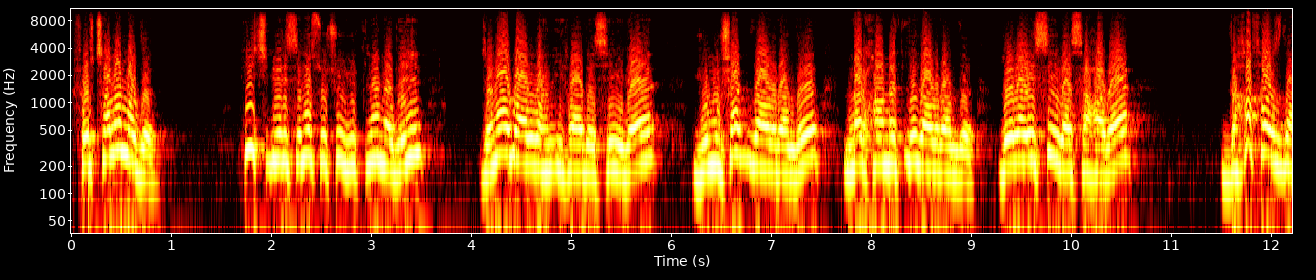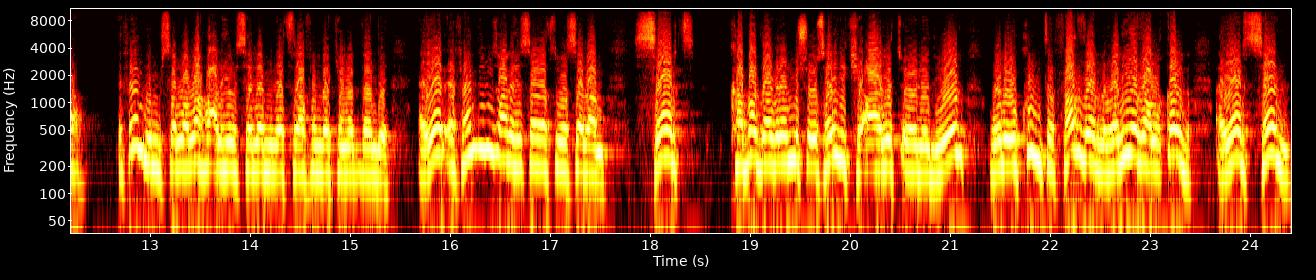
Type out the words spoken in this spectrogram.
fırçalamadı. Hiçbirisine suçu yüklemedi. Cenab-ı Allah'ın ifadesiyle yumuşak davrandı, merhametli davrandı. Dolayısıyla sahabe daha fazla Efendimiz sallallahu aleyhi ve sellemin etrafında kenetlendi. Eğer Efendimiz aleyhissalatü vesselam sert, kaba davranmış olsaydı ki ayet öyle diyor. وَلَوْ كُنْتَ فَضَّنْ غَلِيظَ الْقَلْبِ Eğer sen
